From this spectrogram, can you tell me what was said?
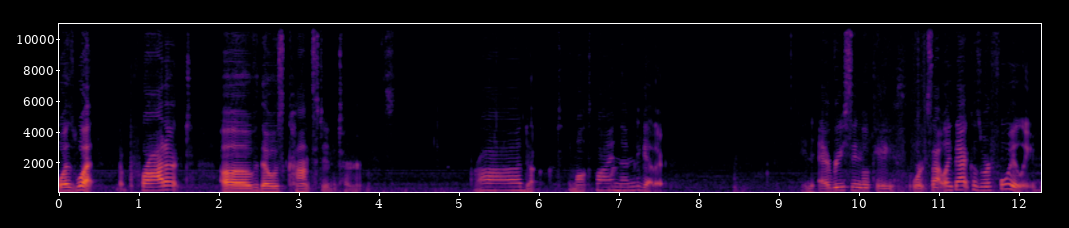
was what? The product of those constant terms. Product, multiplying them together. In every single case, works out like that because we're foiling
